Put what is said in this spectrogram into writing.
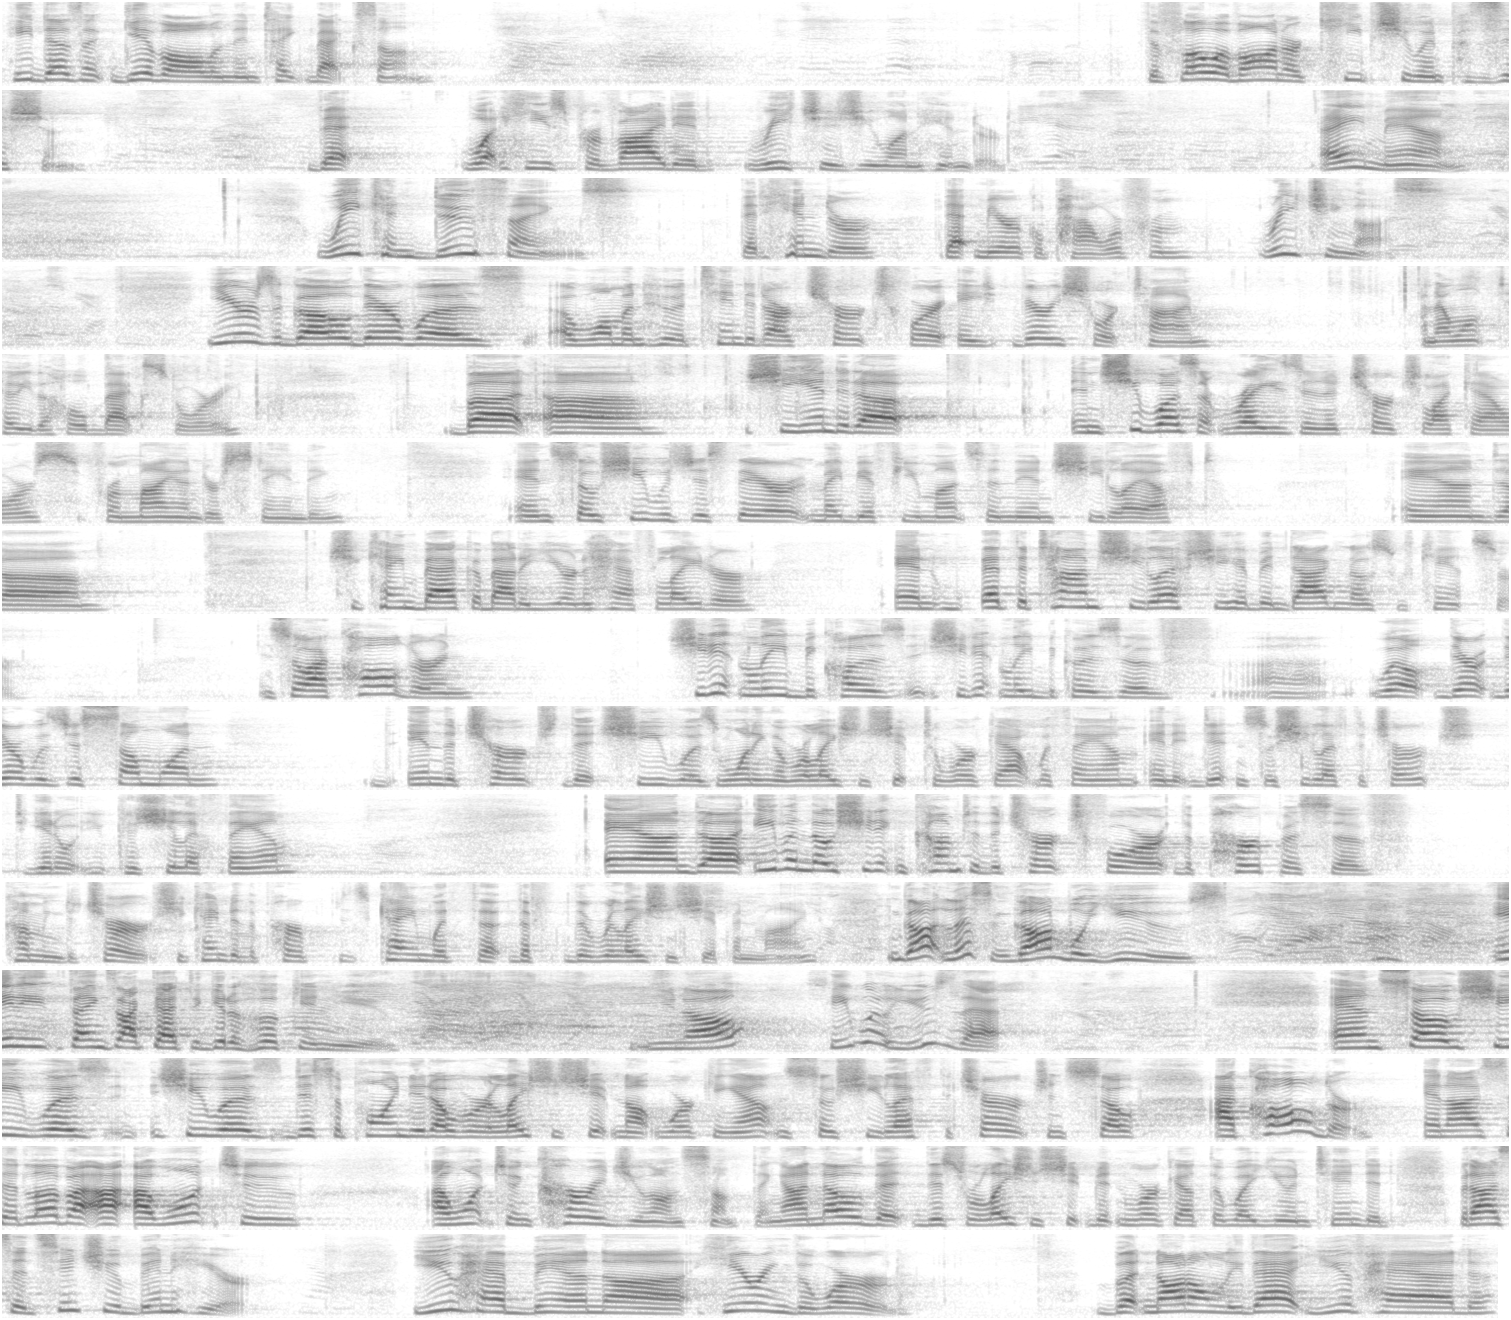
He doesn't give all and then take back some. The flow of honor keeps you in position that what He's provided reaches you unhindered. Amen. We can do things that hinder that miracle power from reaching us. Years ago, there was a woman who attended our church for a very short time, and I won't tell you the whole backstory, but uh, she ended up, and she wasn't raised in a church like ours, from my understanding. And so she was just there maybe a few months, and then she left. And uh, she came back about a year and a half later. And at the time she left, she had been diagnosed with cancer. And so I called her, and she didn't leave because she didn't leave because of uh, well, there there was just someone in the church that she was wanting a relationship to work out with them, and it didn't. So she left the church to get because she left them. And uh, even though she didn't come to the church for the purpose of coming to church, she came to the purpose, came with the, the, the relationship in mind. And God, listen, God will use any things like that to get a hook in you. You know, He will use that. And so she was she was disappointed over a relationship not working out, and so she left the church. And so I called her and I said, "Love, I, I want to." I want to encourage you on something. I know that this relationship didn't work out the way you intended, but I said, since you've been here, you have been uh, hearing the word. But not only that, you've had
